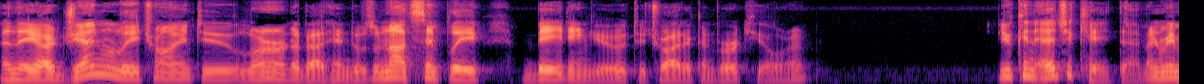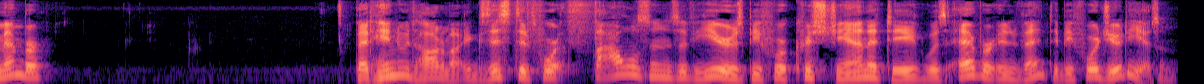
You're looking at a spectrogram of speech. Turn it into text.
and they are generally trying to learn about Hinduism, not simply baiting you to try to convert you, right? You can educate them. And remember that Hindu Dharma existed for thousands of years before Christianity was ever invented, before Judaism,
